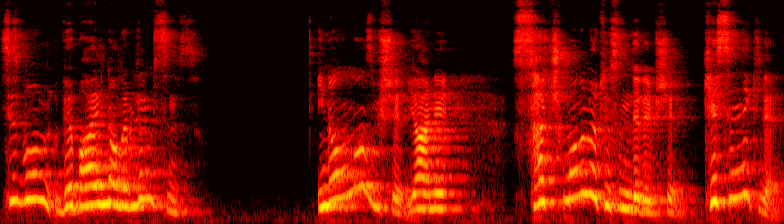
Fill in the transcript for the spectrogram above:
Siz bunun vebalini alabilir misiniz? İnanılmaz bir şey. Yani saçmanın ötesinde de bir şey. Kesinlikle.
